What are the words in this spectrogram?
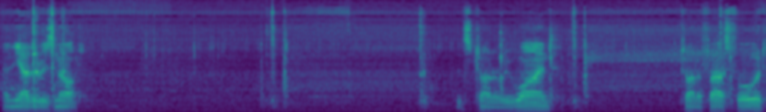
and the other is not. It's trying to rewind, trying to fast forward.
